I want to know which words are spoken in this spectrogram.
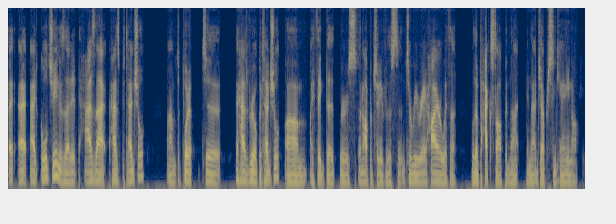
at, at Gold Chain is that it has that has potential um, to put it to it has real potential. Um, I think that there's an opportunity for this to, to re-rate higher with a with a backstop in that in that Jefferson Canyon option.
